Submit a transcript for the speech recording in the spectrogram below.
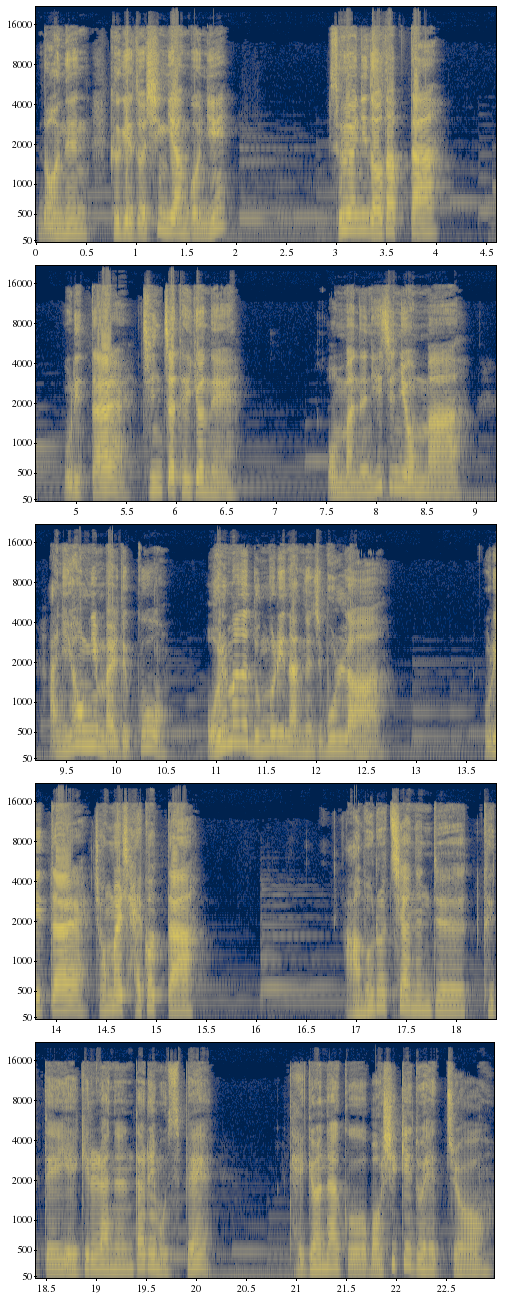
너는 그게 더 신기한 거니? 소연이 너답다. 우리 딸 진짜 대견해. 엄마는 희진이 엄마, 아니 형님 말 듣고 얼마나 눈물이 났는지 몰라. 우리 딸 정말 잘 컸다. 아무렇지 않은 듯 그때 얘기를 하는 딸의 모습에 대견하고 멋있기도 했죠.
